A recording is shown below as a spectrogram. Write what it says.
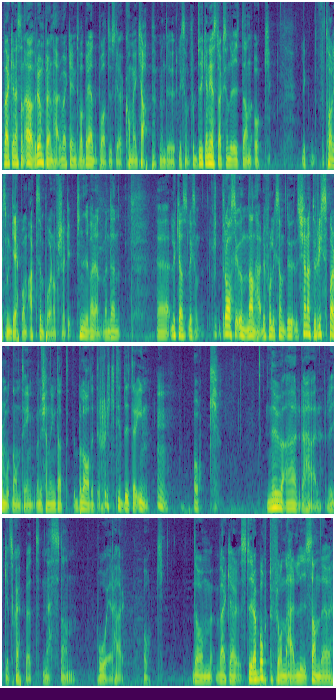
verkar nästan överrumpla den här, du verkar inte vara beredd på att du ska komma ikapp, men du liksom får dyka ner strax under ytan och ly- får ta liksom ett grepp om axeln på den och försöker kniva den, men den eh, lyckas liksom dra sig undan här. Du, får liksom, du känner att du rispar mot någonting, men du känner inte att bladet riktigt biter in. Mm. Och nu är det här rikets skeppet nästan på er här. Och de verkar styra bort från den här lysande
